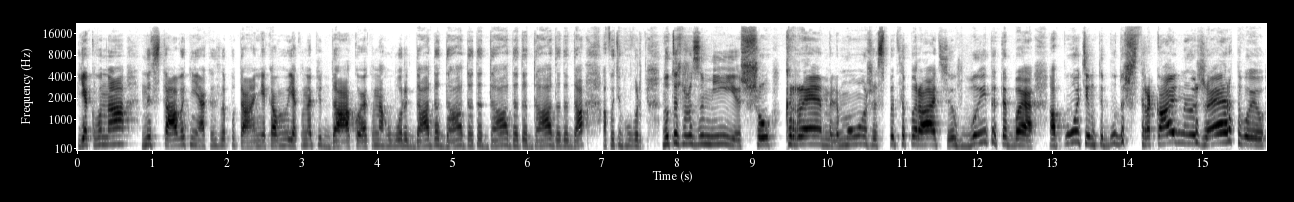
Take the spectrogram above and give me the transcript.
як вона не ставить ніяких запитань, яка, як вона піддакує, як вона говорить да-да-да, да-да-да, да-да-да, да-да-да, а потім говорить: ну ти ж розумієш, що Кремль може спецоперацію вбити тебе, а потім ти будеш стракальною жертвою,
